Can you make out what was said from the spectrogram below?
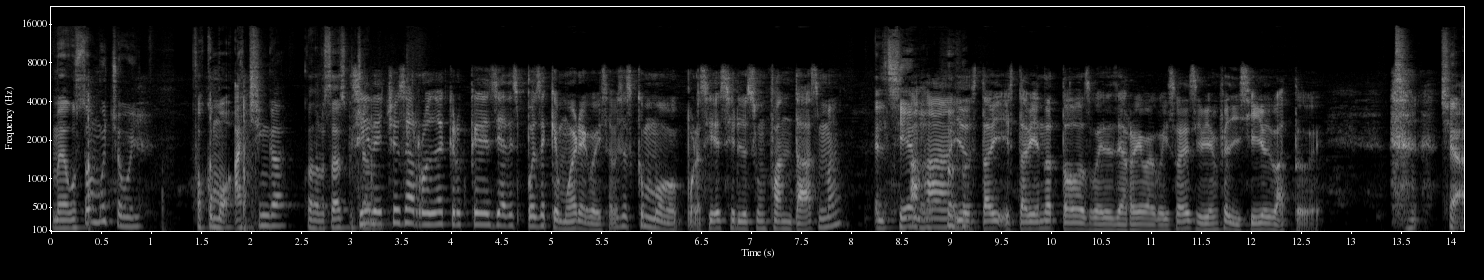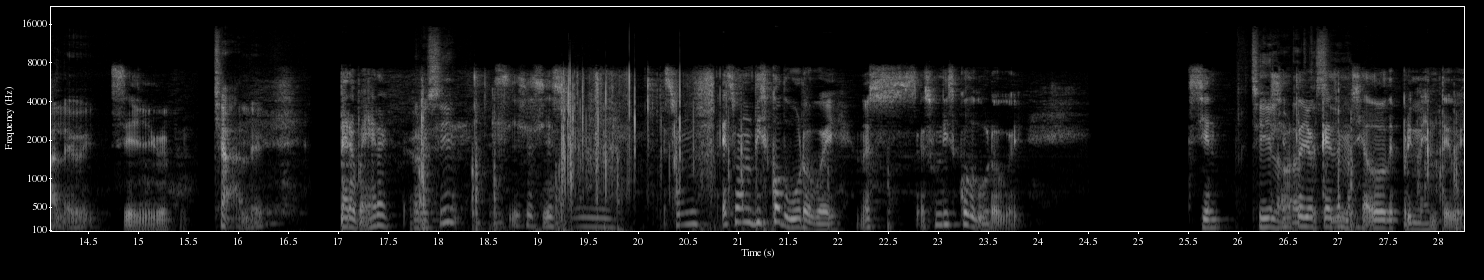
Me gustó mucho, güey. Fue como, ah, chinga, cuando lo estaba Sí, escuchando. de hecho esa rola creo que es ya después de que muere, güey. ¿Sabes? Es como, por así decirlo, es un fantasma. El cielo. Ajá, y está, está viendo a todos, güey, desde arriba, güey. ¿Sabes? Y bien felicillo el vato, güey. Chale, güey. Sí, güey. Chale. Pero ver, Pero sí, sí, sí, sí, es un... Es un, es un disco duro, güey. Es, es un disco duro, güey. Sien- sí, la siento yo que, que, es demasiado deprimente, güey.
